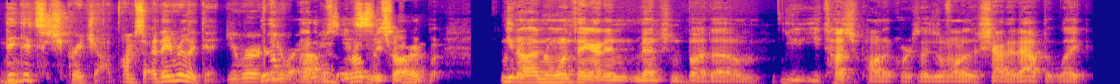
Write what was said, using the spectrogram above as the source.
they did such a great job. I'm sorry, they really did. You were No, you're right. I was, I It's- was sorry, but you know, and one thing I didn't mention, but um, you, you touched upon it, of course. I just wanted to shout it out, but like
